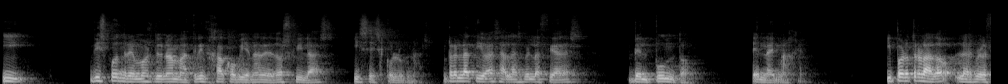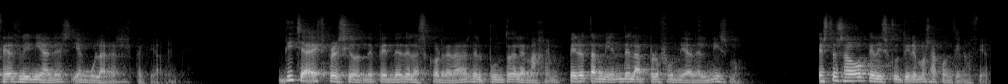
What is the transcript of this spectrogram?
Y, dispondremos de una matriz jacobiana de dos filas y seis columnas, relativas a las velocidades del punto en la imagen. Y por otro lado, las velocidades lineales y angulares respectivamente. Dicha expresión depende de las coordenadas del punto de la imagen, pero también de la profundidad del mismo. Esto es algo que discutiremos a continuación.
